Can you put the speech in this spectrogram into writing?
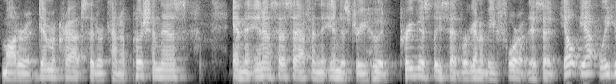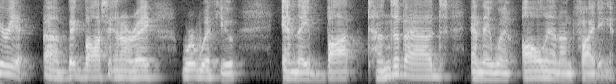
moderate Democrats that are kind of pushing this. And the NSSF and the industry, who had previously said we're going to be for it, they said, "Oh yeah, we hear you, uh, big boss NRA. We're with you." And they bought tons of ads and they went all in on fighting it.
